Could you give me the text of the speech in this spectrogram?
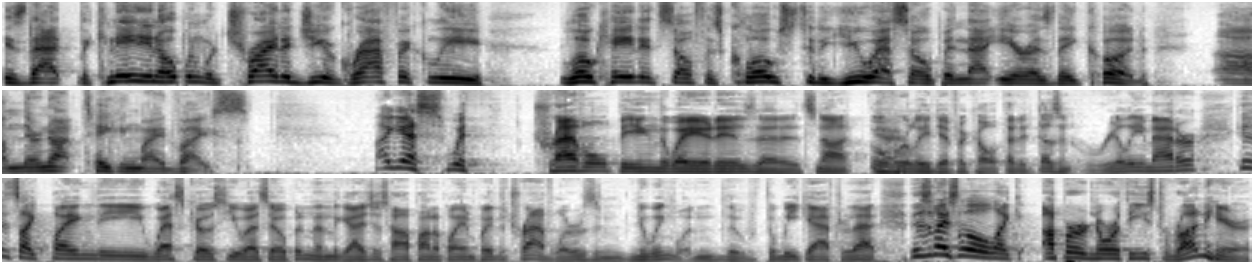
is that the Canadian Open would try to geographically locate itself as close to the US Open that year as they could. Um, they're not taking my advice. I guess with travel being the way it is, that it's not overly difficult, that it doesn't really matter. Because it's like playing the West Coast U.S. Open, and then the guys just hop on a plane and play the Travelers in New England the, the week after that. This is a nice little like upper Northeast run here.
